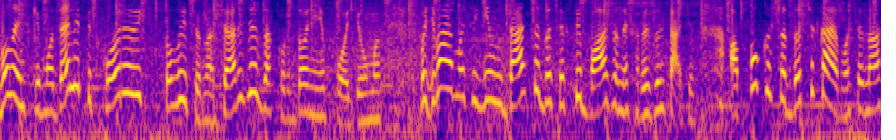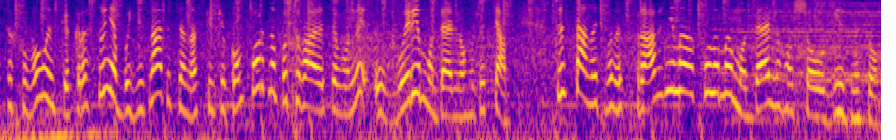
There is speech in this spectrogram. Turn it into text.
Волинські моделі підкорюють столицю на черзі закордонні подіуми. Сподіваємося, їм вдасться досягти бажаних результатів. А поки що дочекаємося наших волинських красунь, аби дізнатися, наскільки комфортно почуваються вони у вирі модельного життя. Чи стануть вони справжніми акулами модельного шоу-бізнесу?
